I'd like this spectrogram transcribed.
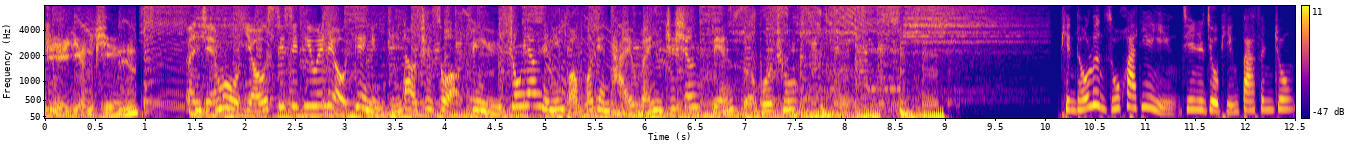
日影评，本节目由 CCTV 六电影频道制作，并与中央人民广播电台文艺之声联合播出。品头论足话电影，今日就评八分钟。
